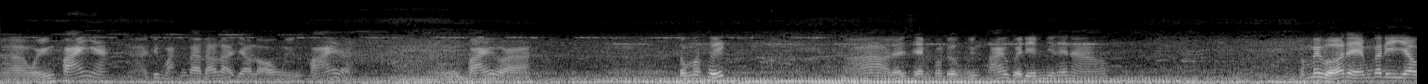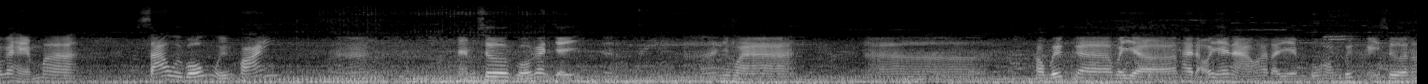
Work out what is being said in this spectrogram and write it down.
à, Nguyễn Phái nha. À, trước mặt chúng ta đó là giao lộ Nguyễn Phái rồi. Nguyễn Phái và à, Tôn Thất Thuyết. À, để xem con đường Nguyễn Phái về đêm như thế nào. Mấy bữa thì em có đi vô cái hẻm à, 64 Nguyễn Phái à, hẻm xưa của các anh chị. À, nhưng mà không biết uh, bây giờ thay đổi như thế nào ha? Tại vì em cũng không biết ngày xưa nó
